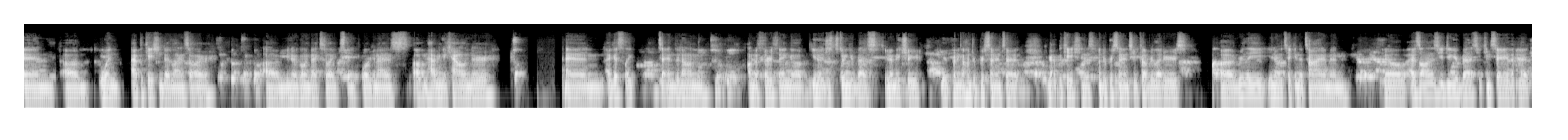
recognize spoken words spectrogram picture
and um, when application deadlines are. Um, you know going back to like staying organized um, having a calendar and i guess like to end it on on the third thing of you know just doing your best you know make sure you're putting 100% into your applications 100% into your cover letters uh, really you know taking the time and you know as long as you do your best you can say that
